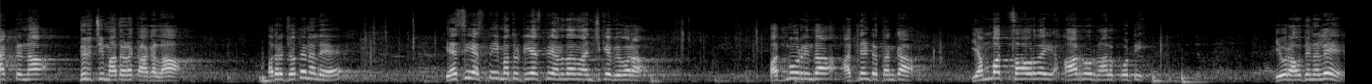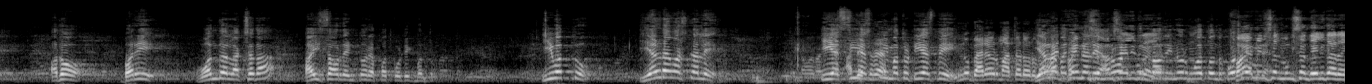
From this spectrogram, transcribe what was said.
ಆಕ್ಟ್ ಅನ್ನ ತಿರುಚಿ ಮಾತಾಡಕ್ಕಾಗಲ್ಲ. ಅದರ ಜೊತೆನಲ್ಲಿ ಎಸ್ ಸಿ ಮತ್ತು ಟಿ ಎಸ್ ಅನುದಾನ ಹಂಚಿಕೆ ವಿವರ. ಹದಿಮೂರರಿಂದ ಹದಿನೆಂಟರ ತನಕ ಎಂಬತ್ತು ಸಾವಿರದ ಆರುನೂರ ನಾಲ್ಕು ಕೋಟಿ. ಇವರ ಅವಧಿನಲ್ಲಿ ಅದು ಬರೀ ಒಂದು ಲಕ್ಷದ ಐದು ಸಾವಿರದ ಎಂಟುನೂರ ಎಪ್ಪತ್ತು ಕೋಟಿಗೆ ಬಂತು. ಇವತ್ತು ಎರಡೇ ವರ್ಷದಲ್ಲಿ ಈ ಎಸ್ ಸಿ ಎಸ್ ಪಿ ಮತ್ತು ಟಿ ಎಸ್ ಪಿ ಇನ್ನು ಬೇರೆಯವ್ರು ಮಾತಾಡೋರು ಎರಡು ಬಜೆಟ್ನಲ್ಲಿ ಅರವತ್ಮೂರು ಸಾವಿರದ ಇನ್ನೂರ ಮೂವತ್ತೊಂದು ಕೋಟಿ ಫೈವ್ ಆಗಿದೆ. ಮಿನಿಟ್ಸ್ ಮುಗಿಸ್ ಅಂತ ಹೇಳಿದ್ದಾರೆ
